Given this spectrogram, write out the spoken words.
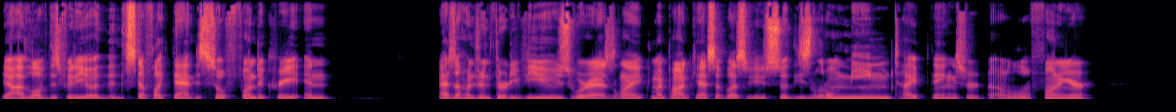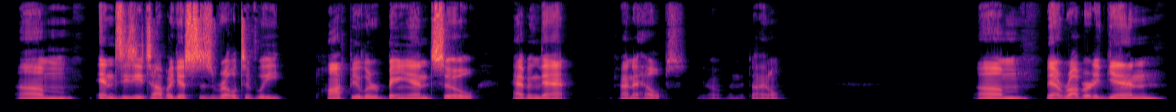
Yeah, I love this video. The, stuff like that is so fun to create and has 130 views, whereas like my podcast have less views. So these little meme type things are a little funnier. Um, and ZZ Top, I guess, is a relatively popular band, so having that kind of helps, you know, in the title. Um, yeah, Robert again.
